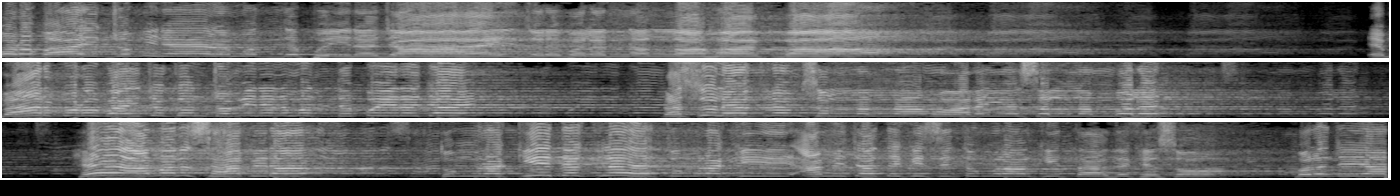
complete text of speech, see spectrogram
বড় ভাই জমিনের মধ্যে পইরা যায়। জোরে বলেন আল্লাহ আকবার। এবার বড় ভাই যখন জমিনের মধ্যে পড়ে যায়, রাসূল আকরাম ওয়াসাল্লাম বলেন, হে আমার সাহাবীরা, তোমরা কি দেখলে? তোমরা কি, আমি যা দেখেছি তোমরা কি তা দেখেছ? বলে যে, ইয়া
